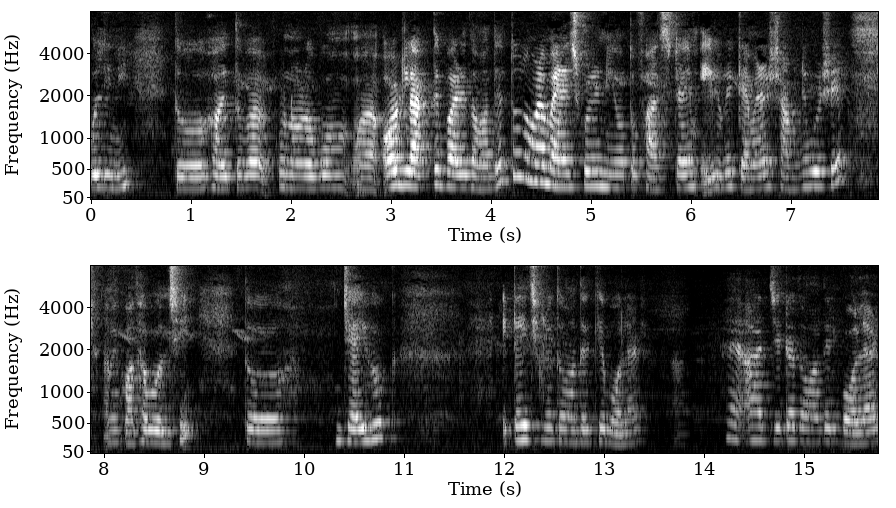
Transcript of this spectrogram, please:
বলিনি, তো হয়তো বা কোনো রকম অড লাগতে পারে তোমাদের। তো তোমরা ম্যানেজ করে নিও। তো ফার্স্ট টাইম এইভাবে ক্যামেরার সামনে বসে আমি কথা বলছি। তো যাই হোক, এটাই ছিল তোমাদেরকে বলার। হ্যাঁ আর যেটা তোমাদের বলার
